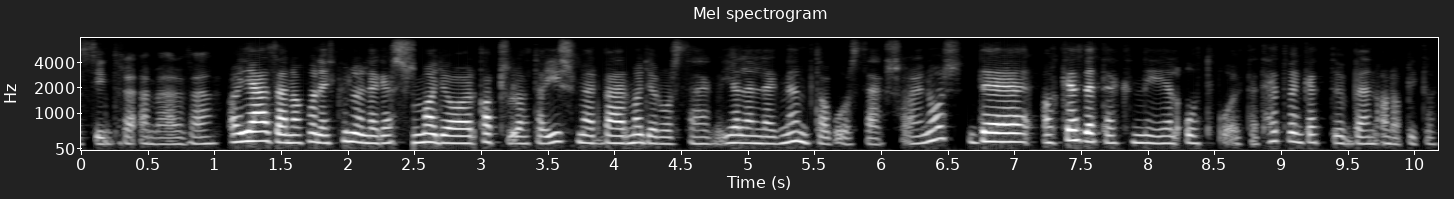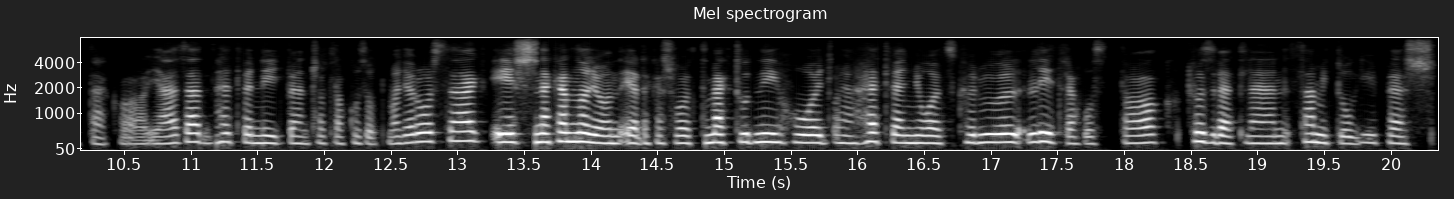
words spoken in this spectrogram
szintre emelve. A Jázának van egy különleges magyar kapcsolata is, mert bár Magyarország jelenleg nem tagország sajnos, de a kezdeteknél ott volt. Tehát 72-ben alapították a Jázát, 74-ben csatlakozott Magyarország, és nekem nagyon érdekes volt megtudni, hogy olyan 78 körül létrehoztak közvetlen számítógépes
